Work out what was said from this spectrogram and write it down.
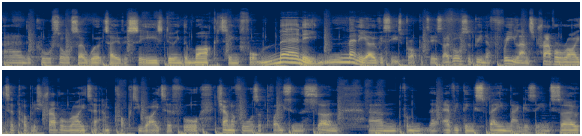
and of course, also worked overseas doing the marketing for many, many overseas properties. I've also been a freelance travel writer, published travel writer, and property writer for Channel 4's A Place in the Sun um, from the Everything Spain magazine. So,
